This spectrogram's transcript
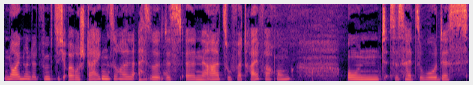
950 Euro steigen soll. Also das äh, nahezu Verdreifachung. Und es ist halt so, dass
